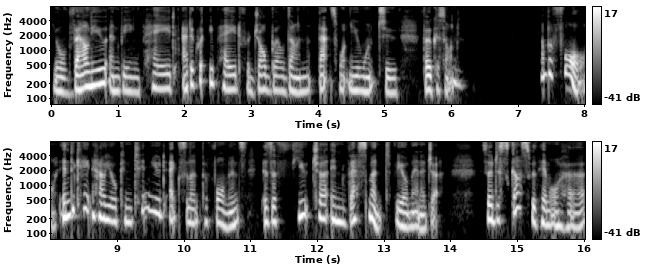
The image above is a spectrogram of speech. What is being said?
Your value and being paid, adequately paid for a job well done, that's what you want to focus on. Number four, indicate how your continued excellent performance is a future investment for your manager. So discuss with him or her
